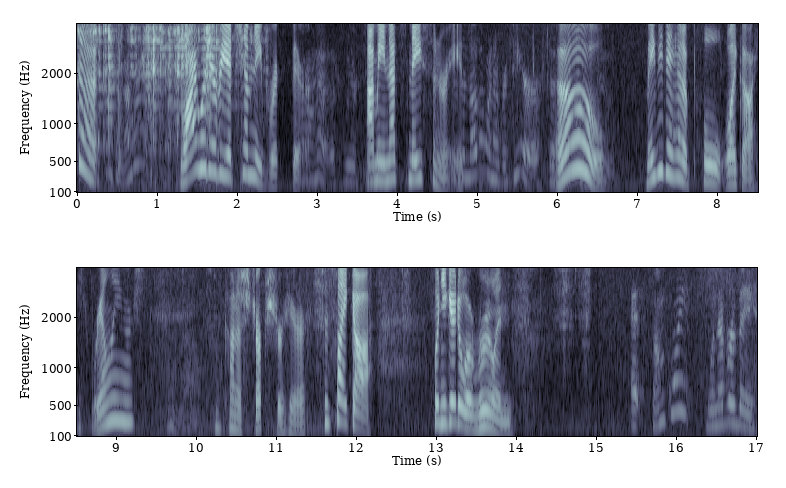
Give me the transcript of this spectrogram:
the? Something under it? Why would there be a chimney brick I there? don't know. That's weird. I mean, that's masonry. There's It's, another one over here. Oh. maybe they had a pole, like a railing or s- I don't know. some kind of structure here. It's just like uh, when you go to a ruins. At some point, whenever they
